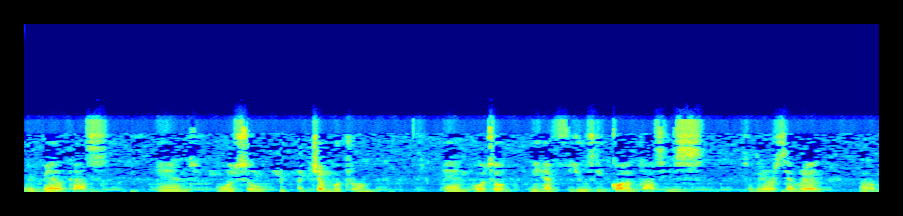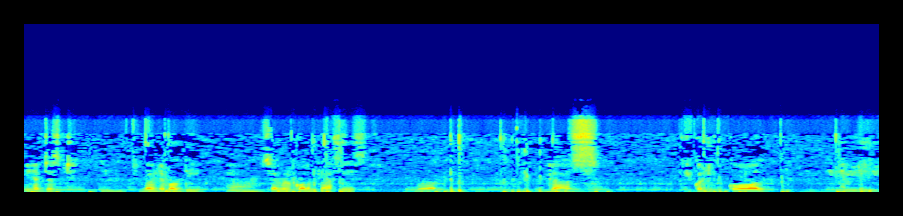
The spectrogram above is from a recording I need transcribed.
a bell class and also a jumbotron and also we have used the column classes. So there are several uh, we have just um, learned about the uh, several column classes. Where class equal to call md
